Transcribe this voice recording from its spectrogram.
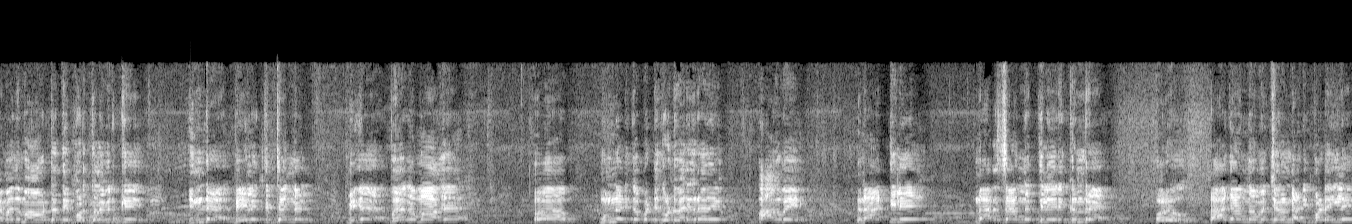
எமது மாவட்டத்தை பொறுத்தளவிற்கு இந்த வேலை திட்டங்கள் மிக வேகமாக முன்னெடுக்கப்பட்டு கொண்டு வருகிறது. ஆகவே நாட்டிலே இந்த அரசாங்கத்தில் இருக்கின்ற ஒரு ராஜாங்க அமைச்சரின் அடிப்படையிலே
